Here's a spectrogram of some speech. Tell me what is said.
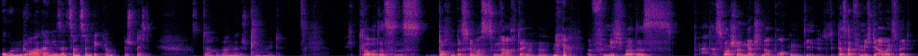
und Organisationsentwicklung bespricht. Darüber haben wir gesprochen heute ich glaube, das ist doch ein bisschen was zum Nachdenken. Ja. Für mich war das, das war schon ein ganz schöner Brocken. Die, das hat für mich die Arbeitswelt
